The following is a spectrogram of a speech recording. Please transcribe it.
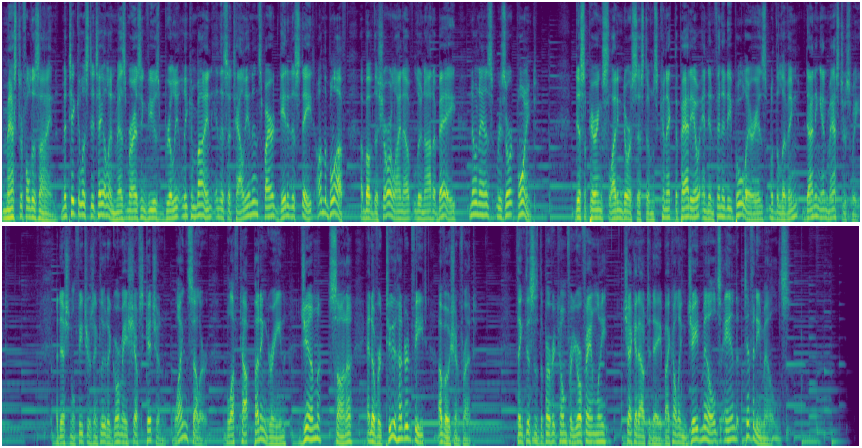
Masterful design, meticulous detail, and mesmerizing views brilliantly combine in this Italian inspired gated estate on the bluff above the shoreline of Lunada Bay, known as Resort Point. Disappearing sliding door systems connect the patio and infinity pool areas with the living, dining, and master suite. Additional features include a gourmet chef's kitchen, wine cellar, bluff top putting green, gym, sauna, and over 200 feet of oceanfront. Think this is the perfect home for your family? Check it out today by calling Jade Mills and Tiffany Mills.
